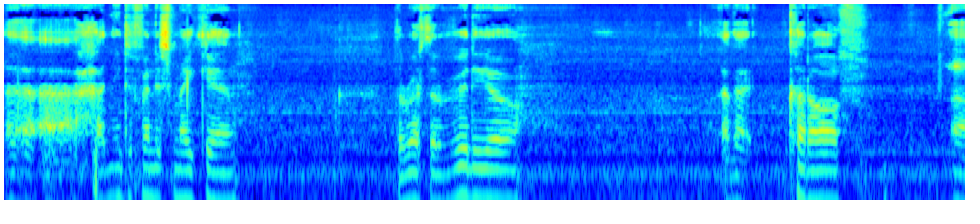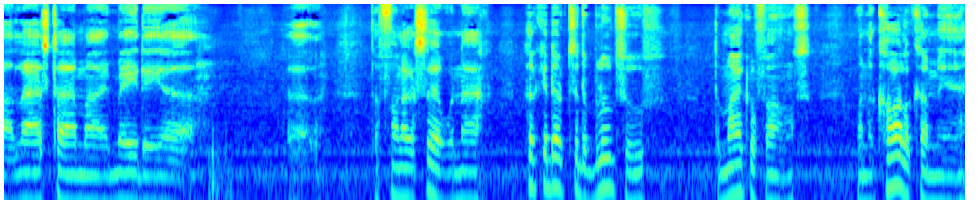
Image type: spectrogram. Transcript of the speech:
uh, I need to finish making the rest of the video. I got cut off uh, last time I made a uh, uh, the phone. Like I said, when I hook it up to the Bluetooth, the microphones when the caller come in,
